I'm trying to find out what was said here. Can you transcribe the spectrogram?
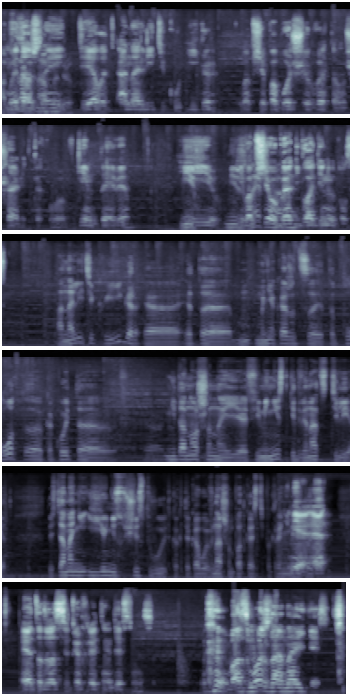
Мы должны делать аналитику игр, вообще побольше в этом шарить, как его, в геймдеве. И, Миш, и вообще знаешь, убрать гладильную доску. Аналитика игр, э, это, мне кажется, это плод э, какой-то недоношенной феминистки 12 лет. То есть она не, ее не существует как таковой в нашем подкасте, по крайней Не, мере. э, это 23-летняя девственница. Возможно, она и есть.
